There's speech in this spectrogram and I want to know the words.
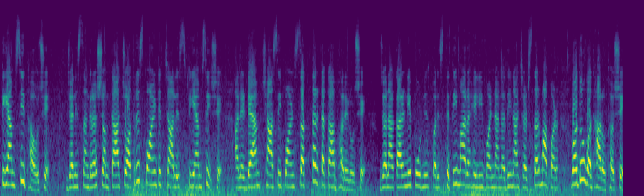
ટીએમસી થયો છે. જેની સંગ્રહ ક્ષમતા ચોત્રીસ પોઈન્ટ ચાલીસ ટીએમસી છે અને ડેમ છ્યાસી પોઈન્ટ સત્તર ટકા ભરેલો છે. જેના કારણે પૂરની પરિસ્થિતિમાં રહેલી વણના નદીના જળસ્તરમાં પણ વધુ વધારો થશે.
